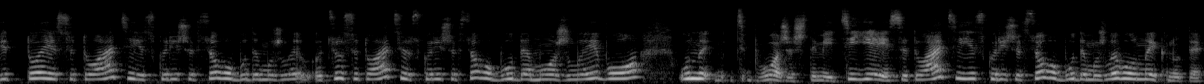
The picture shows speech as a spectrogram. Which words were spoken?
від тої ситуації, скоріше всього, буде можливо, цю ситуацію, скоріше всього, буде можливо уни... Боже ж ти мій, цієї ситуації, скоріше всього, буде можливо уникнути.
